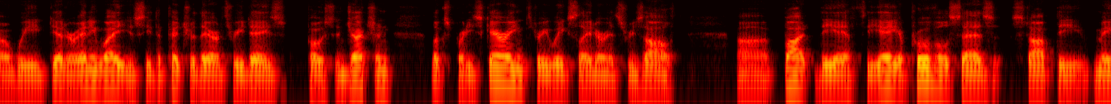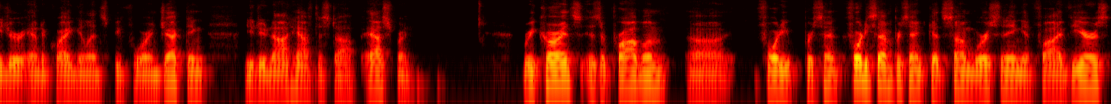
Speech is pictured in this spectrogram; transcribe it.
uh, we did her anyway. You see the picture there, three days post-injection. Looks pretty scary. Three weeks later, it's resolved. Uh, but the FDA approval says stop the major anticoagulants before injecting. You do not have to stop aspirin. Recurrence is a problem. Uh, 40%, 47% get some worsening at five years.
